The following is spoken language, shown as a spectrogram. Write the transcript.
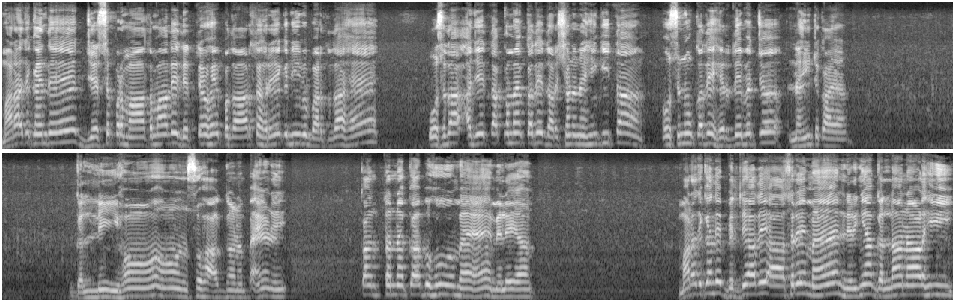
ਮਹਾਰਾਜ ਕਹਿੰਦੇ, ਜਿਸ ਪ੍ਰਮਾਤਮਾ ਦੇ ਦਿੱਤੇ ਹੋਏ ਪਦਾਰਥ ਹਰੇਕ ਜੀਵ ਵਰਤਦਾ ਹੈ ਉਸ ਦਾ ਅਜੇ ਤੱਕ ਮੈਂ ਕਦੇ ਦਰਸ਼ਨ ਨਹੀਂ ਕੀਤਾ ਉਸ ਨੂੰ ਕਦੇ ਹਿਰਦੇ ਵਿੱਚ ਨਹੀਂ ਟਿਕਾਇਆ। ਗੱਲੀ ਹੋਂ ਸੁਹਾਗਣ ਭੈਣੇ, ਕੰਤਨ ਨ ਕਬਹੂ ਮੈਂ ਮਿਲਿਆ। ਮਹਾਰਾਜ ਕਹਿੰਦੇ, ਵਿਦਿਆ ਦੇ ਆਸਰੇ ਮੈਂ ਨਿਰੀਆਂ ਗੱਲਾਂ ਨਾਲ ਹੀ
